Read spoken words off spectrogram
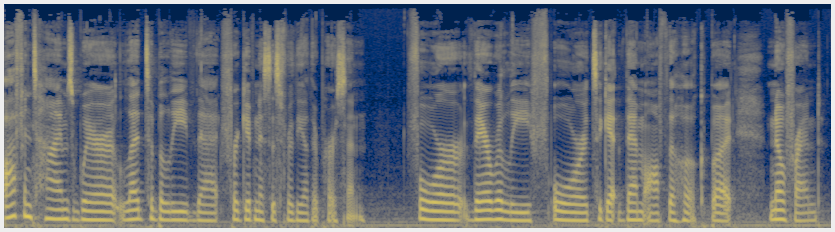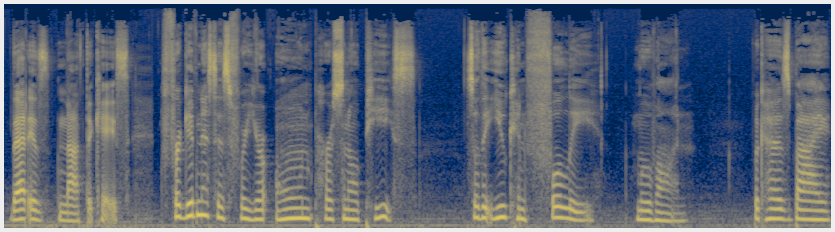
oftentimes we're led to believe that forgiveness is for the other person, for their relief or to get them off the hook. But no, friend, that is not the case. Forgiveness is for your own personal peace so that you can fully move on. Because by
